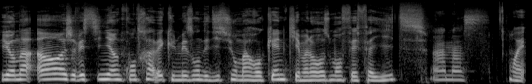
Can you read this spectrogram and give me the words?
il y en a un. J'avais signé un contrat avec une maison d'édition marocaine qui a malheureusement fait faillite. Ah mince. Ouais,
